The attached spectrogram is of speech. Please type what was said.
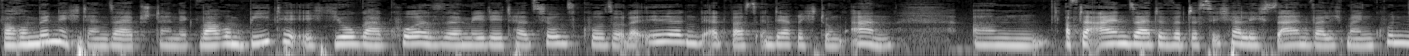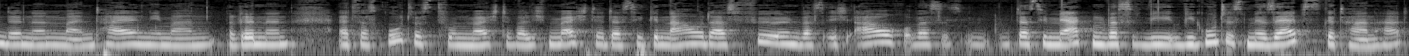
warum bin ich denn selbstständig? Warum biete ich Yoga-Kurse, Meditationskurse oder irgendetwas in der Richtung an? Ähm, auf der einen Seite wird es sicherlich sein, weil ich meinen Kundinnen, meinen Teilnehmerinnen etwas Gutes tun möchte, weil ich möchte, dass sie genau das fühlen, was ich auch, was es, dass sie merken, was, wie, wie gut es mir selbst getan hat.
